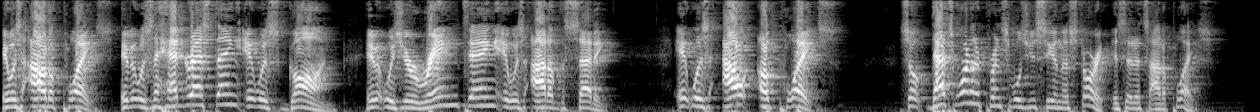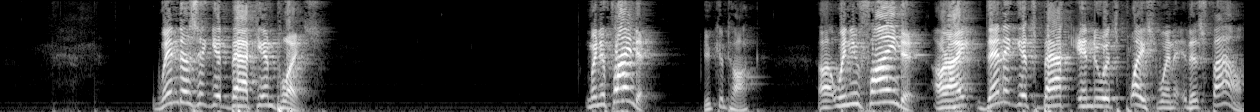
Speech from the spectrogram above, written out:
It was out of place. If it was the headdress thing, it was gone. If it was your ring thing, it was out of the setting. It was out of place. So that's one of the principles you see in this story, is that it's out of place. when does it get back in place? When you find it. You can talk. Uh, when you find it, all right, then it gets back into its place when it is found.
